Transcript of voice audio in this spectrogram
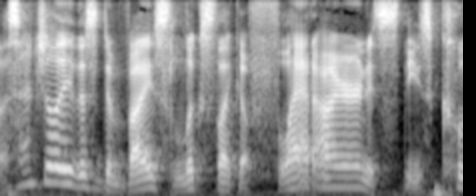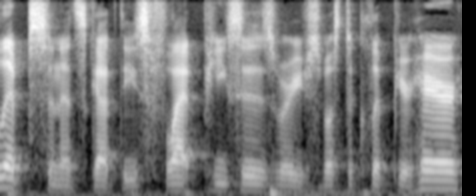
essentially this device looks like a flat iron. It's these clips and it's got these flat pieces where you're supposed to clip your hair.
